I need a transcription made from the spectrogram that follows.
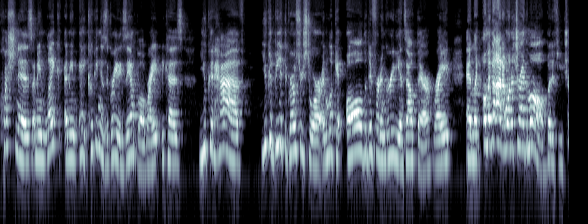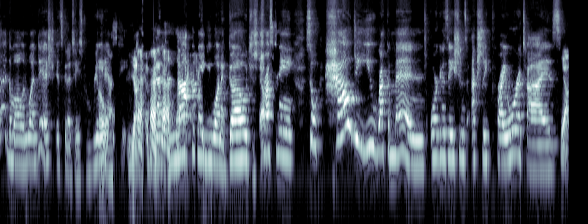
question is, I mean, like, I mean, hey, cooking is a great example, right? Because you could have you could be at the grocery store and look at all the different ingredients out there, right? And like, oh my God, I want to try them all. But if you tried them all in one dish, it's going to taste really oh, nasty. Yeah. that is not the way you want to go. Just yep. trust me. So, how do you recommend organizations actually prioritize yeah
